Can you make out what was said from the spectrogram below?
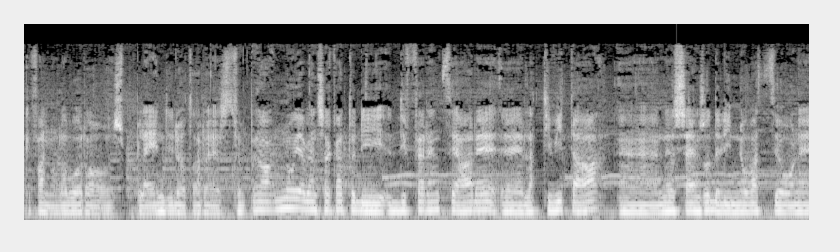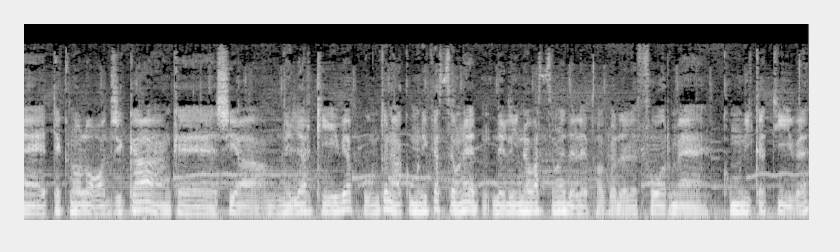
che fanno un lavoro splendido del resto, però noi abbiamo cercato di differenziare eh, l'attività eh, nel senso dell'innovazione tecnologica, anche sia negli archivi appunto, nella comunicazione, nell'innovazione delle, proprio delle forme comunicative,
